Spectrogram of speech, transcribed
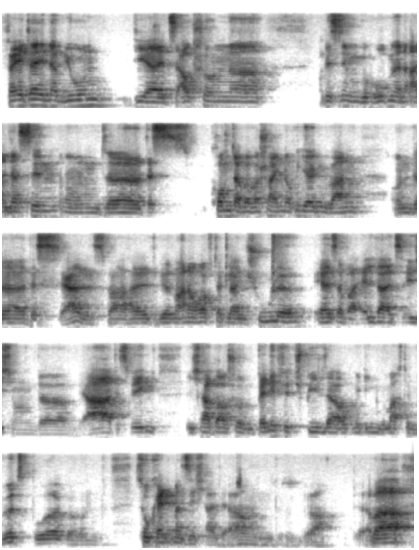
Väter interviewen, die ja jetzt auch schon äh, ein bisschen im gehobenen Alter sind. Und äh, das kommt aber wahrscheinlich noch irgendwann. Und äh, das, ja, das war halt, wir waren auch auf der gleichen Schule. Er ist aber älter als ich. Und äh, ja, deswegen, ich habe auch schon ein Benefitspiel da auch mit ihm gemacht in Würzburg. Und so kennt man sich halt, ja. Und ja, aber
